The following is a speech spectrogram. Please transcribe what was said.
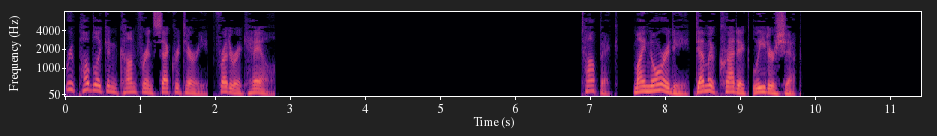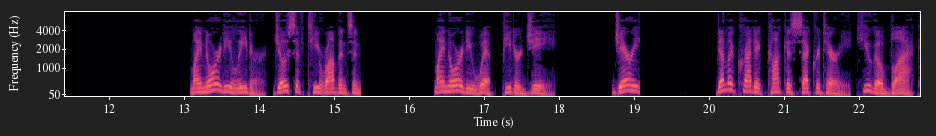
Republican Conference Secretary Frederick Hale. Minority Democratic leadership. Minority Leader Joseph T. Robinson Minority Whip, Peter G. Gerry Democratic Caucus Secretary, Hugo Black.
